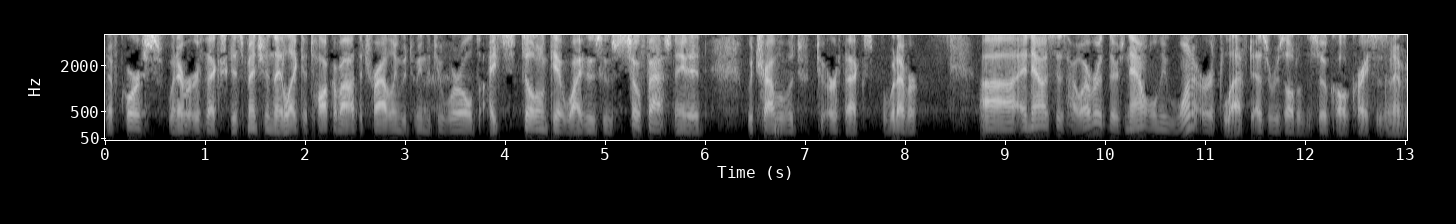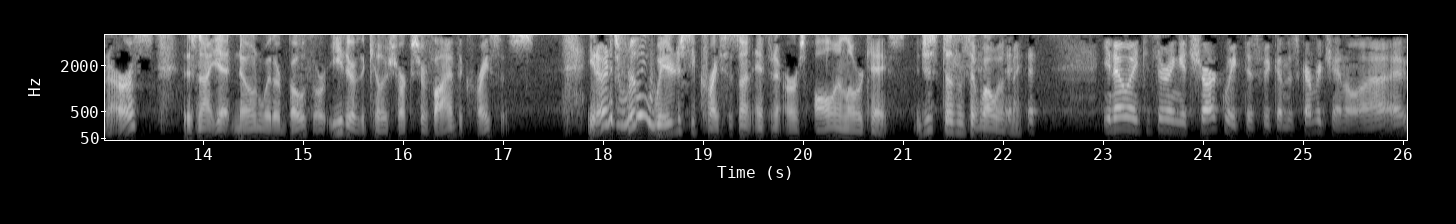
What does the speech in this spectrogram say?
and of course, whenever Earth X gets mentioned, they like to talk about the traveling between the two worlds. I still don't get why who's who's so fascinated with travel to Earth X, but whatever. Uh, and now it says, however, there's now only one Earth left as a result of the so-called crisis on Infinite Earths. It is not yet known whether both or either of the killer sharks survived the crisis. You know, and it's really weird to see Crisis on Infinite Earths all in lowercase. It just doesn't sit well with me. You know, and considering it's Shark Week this week on Discovery Channel, uh,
